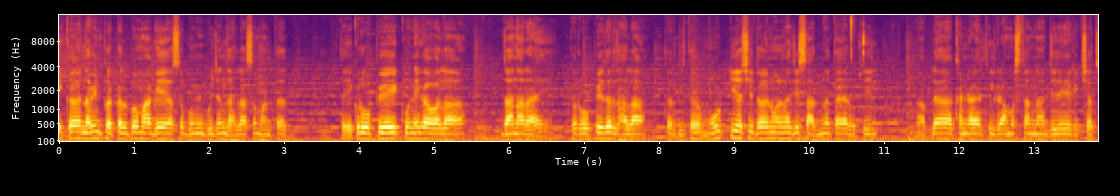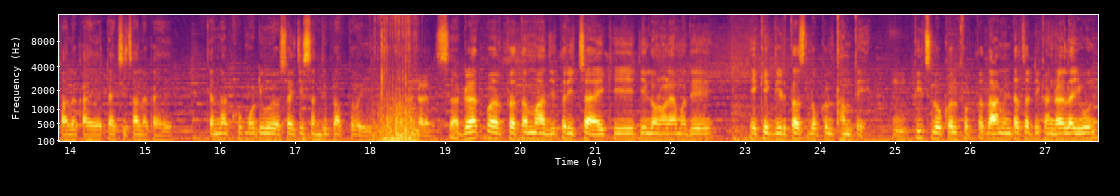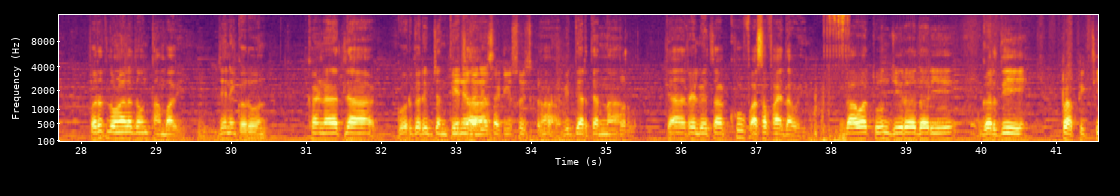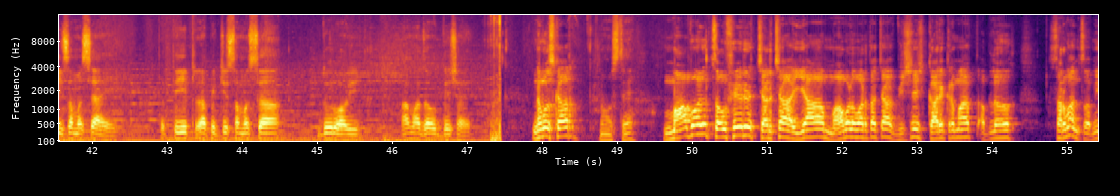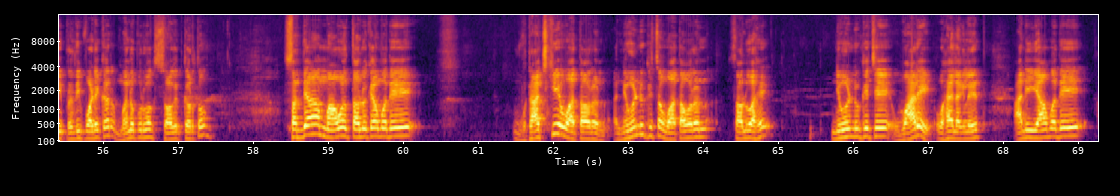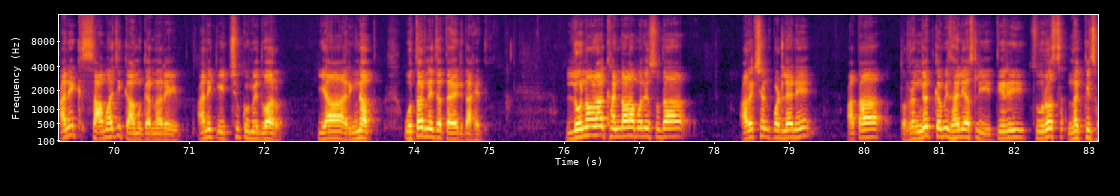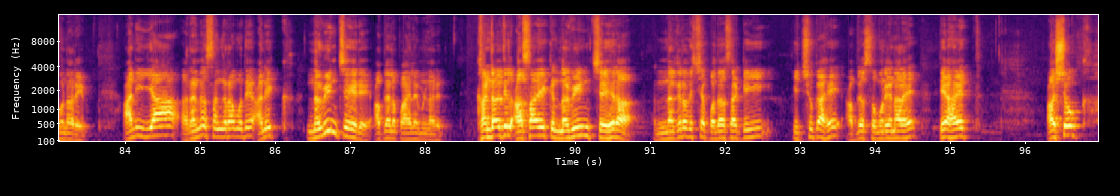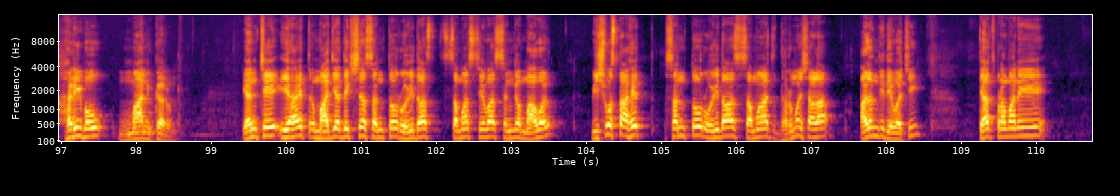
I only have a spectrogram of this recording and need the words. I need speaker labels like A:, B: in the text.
A: एक नवीन प्रकल्प मागे असं भूमिपूजन झालं असं म्हणतात. तर एक रोपे कुणे गावाला जाणार आहे. तर रोपे जर झाला तर तिथं मोठी अशी दळणवळणाची साधनं तयार होतील आपल्या खंडाळ्यातील ग्रामस्थांना जे रिक्षा चालक आहे टॅक्सी चालक आहे त्यांना खूप मोठी व्यवसायाची संधी प्राप्त होईल.
B: खंडाळ्यामध्ये.
A: सगळ्यात प प्रथम माझी तर इच्छा आहे की ती लोणावळ्यामध्ये एक एक दीड तास लोकल थांबते. तीच लोकल फक्त दहा मिनिटासाठी खंडाळ्याला येऊन परत लोणाळ्याला जाऊन थांबावी. जेणेकरून खंडाळ्यातल्या गोरगरीब जनतेचा
B: जाण्यासाठी सोयीस्कर
A: हा. विद्यार्थ्यांना त्या रेल्वेचा खूप असा फायदा होईल. गावातून जिरहदारी गर्दी ट्रॅफिकची समस्या आहे तर ती ट्रॅफिकची समस्या दूर व्हावी हा माझा उद्देश आहे.
B: नमस्कार.
A: नमस्ते.
B: मावळ चौफेर चर्चा या मावळ वार्ताच्या विशेष कार्यक्रमात आपलं सर्वांचं मी प्रदीप वाडेकर मनपूर्वक स्वागत करतो. सध्या मावळ तालुक्यामध्ये राजकीय वातावरण निवडणुकीचं वातावरण चालू आहे. निवडणुकीचे वारे व्हायला लागले आहेत आणि यामध्ये अनेक सामाजिक कामं करणारे अनेक इच्छुक उमेदवार या रिंगणात उतरण्याच्या तयारीत आहेत. लोणावळा खंडाळामध्ये सुद्धा आरक्षण पडल्याने आता रंगत कमी झाली असली तरी चुरस नक्कीच होणार आहे. आणि या रणसंग्रामध्ये अनेक नवीन चेहरे आपल्याला पाहायला मिळणार आहेत. खंडाळातील असा एक नवीन चेहरा नगराध्यक्ष पदासाठी इच्छुक आहे आपल्यासमोर येणार आहे. ते आहेत अशोक हरिभाऊ मानकर. यांचे हे आहेत माजी अध्यक्ष संत रोहिदास समाजसेवा संघ मावळ. विश्वस्त आहेत संत रोहिदास समाज धर्मशाळा आळंदी देवाची. त्याचप्रमाणे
